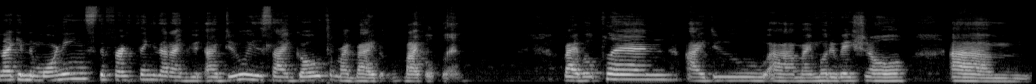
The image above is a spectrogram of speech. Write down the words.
like in the mornings the first thing that i, I do is i go through my bible, bible plan. Bible plan i do uh, my motivational um,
